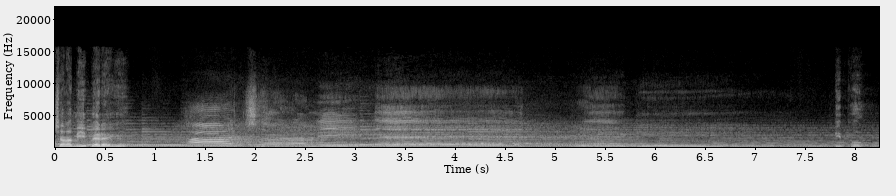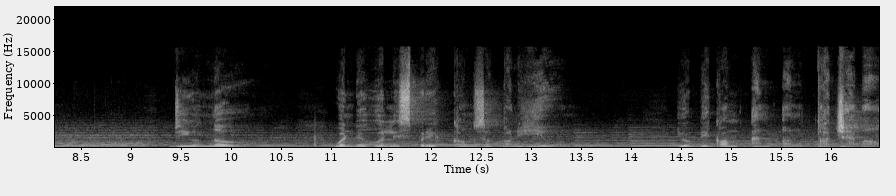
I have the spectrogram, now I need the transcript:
chọrọ m ikpere gị people do you know when the holy spirit comes upon you you become an untouchable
